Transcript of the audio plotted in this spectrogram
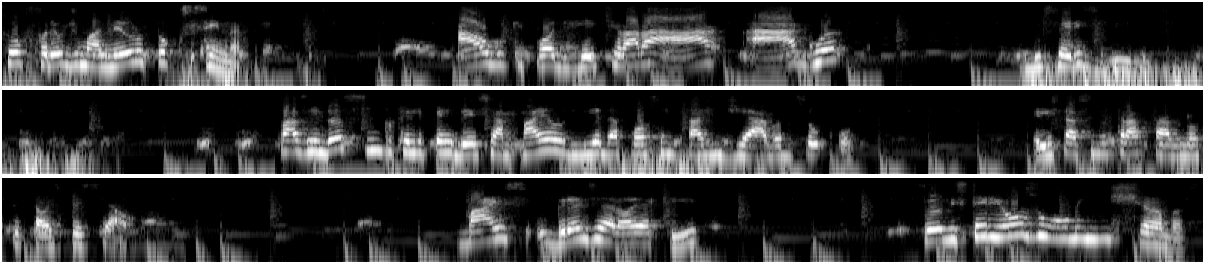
sofreu de uma neurotoxina. algo que pode retirar a, a água dos seres vivos. Fazendo assim com que ele perdesse a maioria da porcentagem de água do seu corpo. Ele está sendo tratado no hospital especial. Mas o grande herói aqui foi o misterioso homem em chamas,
